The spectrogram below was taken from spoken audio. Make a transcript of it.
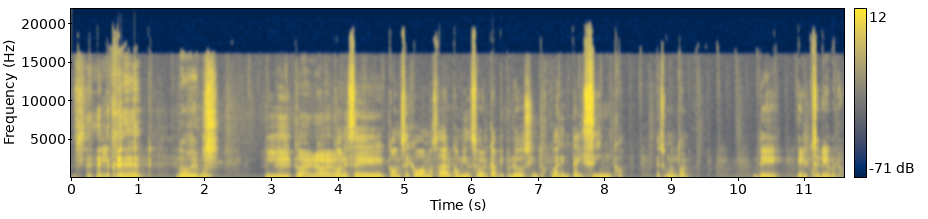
Listo. Nos vemos. Y con, Bueno, nos vemos. con ese consejo vamos a dar comienzo al capítulo 245. Es un montón. De El cerebro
